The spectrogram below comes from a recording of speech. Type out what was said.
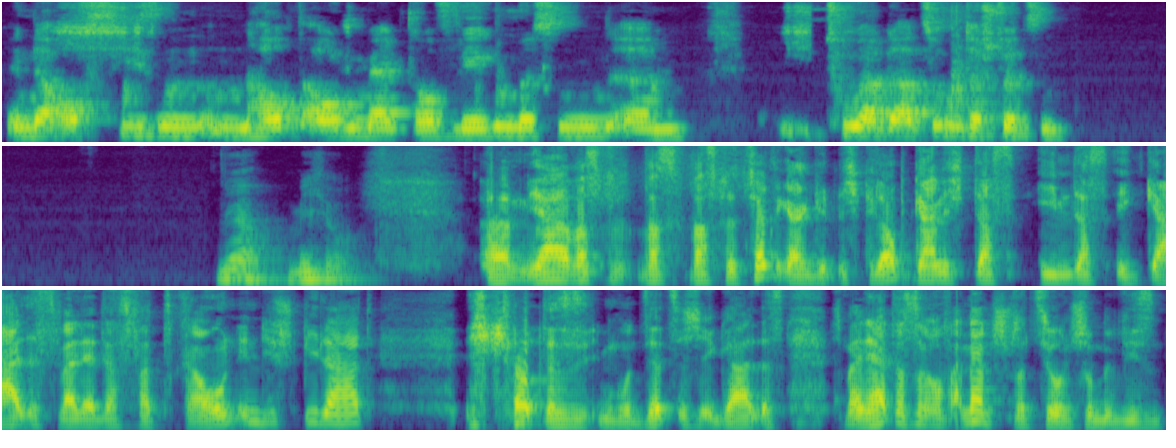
in der Offseason ein Hauptaugenmerk drauf legen müssen, ähm, Tour da zu unterstützen. Ja, Micho. Ähm, ja, was, was, was Fitzpatrick angeht, ich glaube gar nicht, dass ihm das egal ist, weil er das Vertrauen in die Spieler hat. Ich glaube, dass es ihm grundsätzlich egal ist. Ich meine, er hat das auch auf anderen Stationen schon bewiesen.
